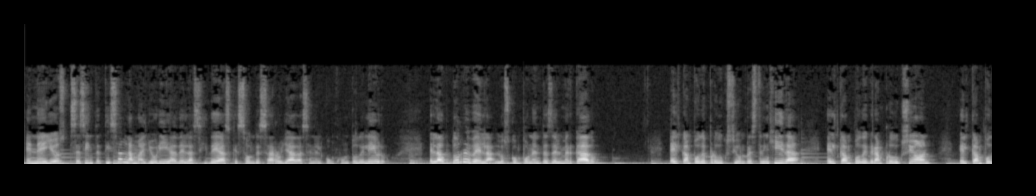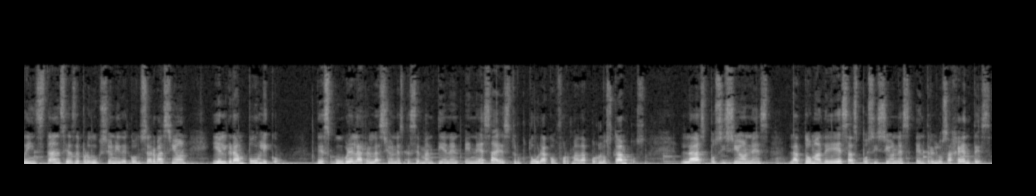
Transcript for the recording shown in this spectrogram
En ellos se sintetizan la mayoría de las ideas que son desarrolladas en el conjunto del libro. El autor revela los componentes del mercado, el campo de producción restringida, el campo de gran producción, el campo de instancias de producción y de conservación y el gran público, descubre las relaciones que se mantienen en esa estructura conformada por los campos, las posiciones, la toma de esas posiciones entre los agentes,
